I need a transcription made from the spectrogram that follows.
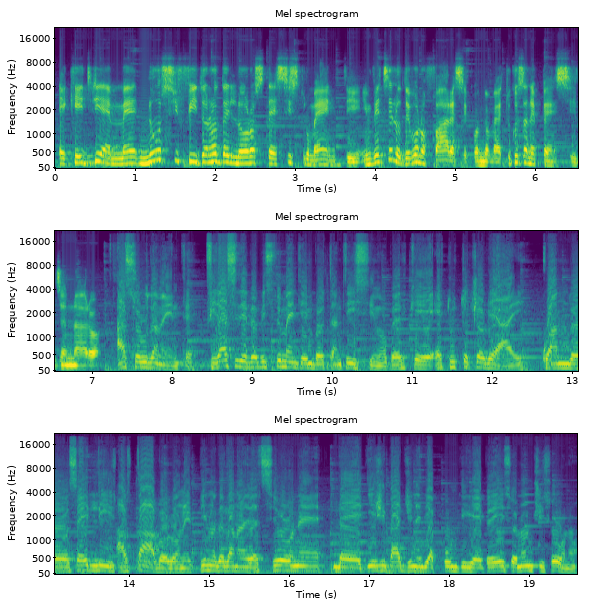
è che i GM non si fidano dei loro stessi strumenti, invece lo devono fare secondo me. Tu cosa ne pensi, Gennaro? Assolutamente. Fidarsi dei propri strumenti è importantissimo perché è tutto ciò che hai. Quando sei lì al tavolo, nel pieno della narrazione, le 10 pagine di appunti che hai preso non ci sono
